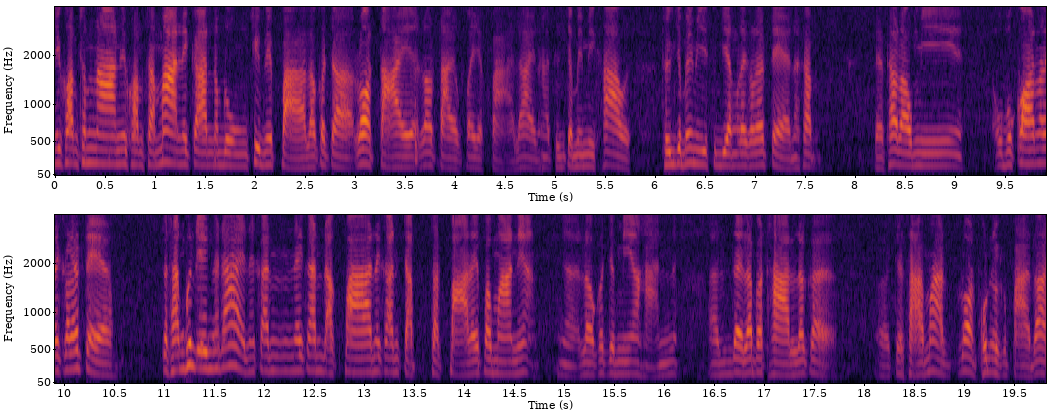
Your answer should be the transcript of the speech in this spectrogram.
มีความชำนาญมีความสามารถในการดำรงชีพในป่า เราก็จะรอดตายรอดตายออกไปจากป่าได้นะฮะถึงจะไม่มีข้าว ถึงจะไม่มีเสบียงอะไรก็แล้วแต่นะครับ แต่ถ้าเรามีอุปกรณ์อะไรก็แล้วแต่ จะทำขึ้นเองก็ได้ในการในการดักปลาในการจับสัตว์ป่าอะไรประมาณเนี้ยเนี่ยเราก็จะมีอาหารได้รับประทานแล้วก็จะสามารถรอดพ้นจากป่าได้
